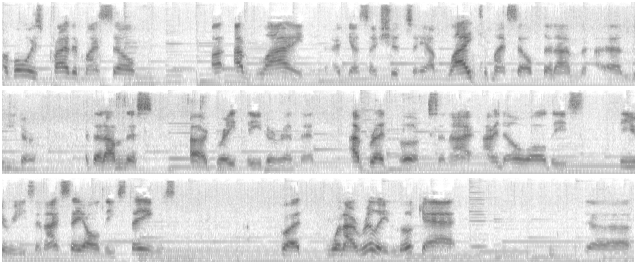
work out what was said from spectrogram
I've always prided myself. I, have lied, I guess I should say. I've lied to myself that I'm a leader. that I'm this uh, great leader and that I've read books and I, I know all these theories and I say all these things. But when I really look at the,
